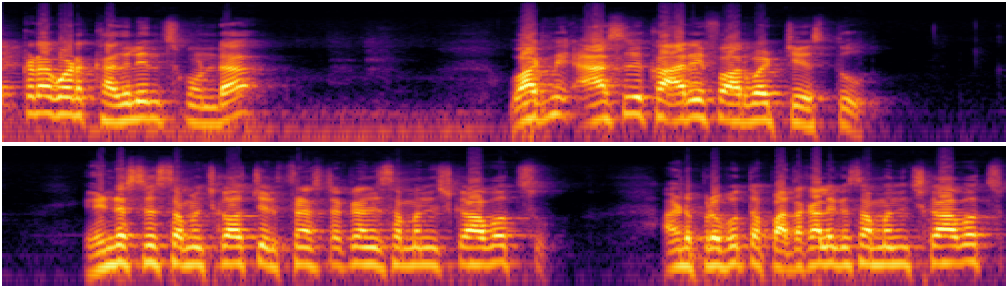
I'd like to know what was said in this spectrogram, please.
ఎక్కడ కూడా కదిలించకుండా వాటిని యాసిడ్ కార్య ఫార్వర్డ్ చేస్తూ ఇండస్ట్రీకి సంబంధించి కావచ్చు ఇన్ఫ్రాస్ట్రక్చర్కి సంబంధించి కావచ్చు అండ్ ప్రభుత్వ పథకాలకు సంబంధించి కావచ్చు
